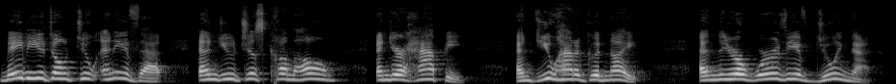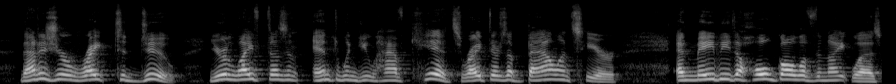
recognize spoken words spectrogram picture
maybe you don't do any of that and you just come home and you're happy and you had a good night and you're worthy of doing that. That is your right to do. Your life doesn't end when you have kids, right? There's a balance here. And maybe the whole goal of the night was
